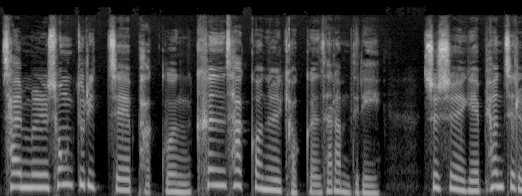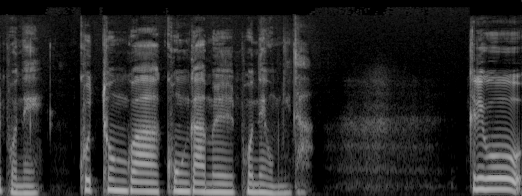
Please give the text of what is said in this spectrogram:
삶을 송두리째 바꾼 큰 사건을 겪은 사람들이 수수에게 편지를 보내 고통과 공감을 보내옵니다. 그리고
